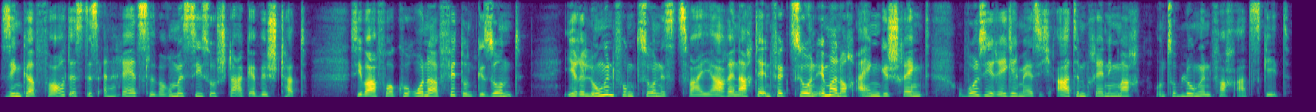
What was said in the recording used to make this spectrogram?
Sinka Ford ist es ein Rätsel, warum es sie so stark erwischt hat. Sie war vor Corona fit und gesund. Ihre Lungenfunktion ist zwei Jahre nach der Infektion immer noch eingeschränkt, obwohl sie regelmäßig Atemtraining macht und zum Lungenfacharzt geht.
